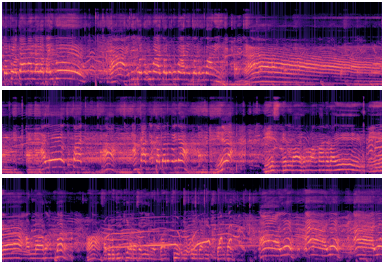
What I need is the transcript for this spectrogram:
Tepuk tangan lah Bapak Ibu. Ah, ini tuan rumah, tuan rumah nih, tuan rumah nih. Ah. Ayo cepat. Ah, angkat, angkat badan mainnya. Ya. Bismillahirrahmanirrahim. Ya, Allahu Akbar. Ah, sambil berjingkir ada saya ini bantu doa dari dari baik. Ayo, ayo, ayo,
